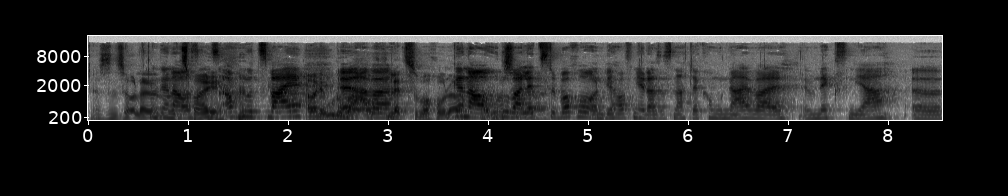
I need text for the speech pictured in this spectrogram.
Da sind es ja auch leider genau, nur zwei. sind auch nur zwei. Aber der Udo Äh, war auch letzte Woche, oder? Genau, Udo war letzte Woche und wir hoffen ja, dass es nach der Kommunalwahl im nächsten Jahr äh,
